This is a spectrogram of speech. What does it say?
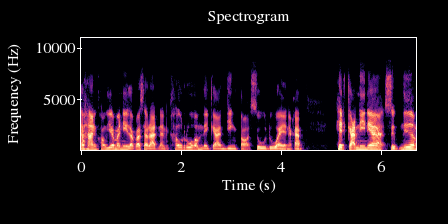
ทหารของเยอรมนีแล้วก็สหรัฐนั้นเข้าร่วมในการยิงต่อสู้ด้วยนะครับ เหตุการณ์นี้เนี่ยสืบเนื่อง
